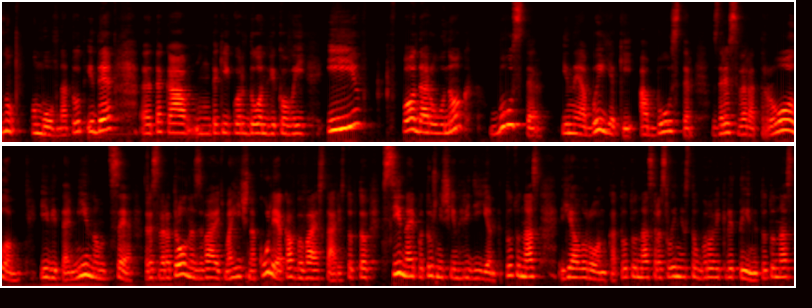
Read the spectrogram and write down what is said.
ну, умовно, тут іде е, така, такий кордон віковий. І в подарунок бустер. І не абиякий, а бустер з ресвератролом і вітаміном С. Ресвератрол називають магічна куля, яка вбиває старість. Тобто всі найпотужніші інгредієнти. Тут у нас гіалуронка, тут у нас рослинні стовбурові клітини, тут у нас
